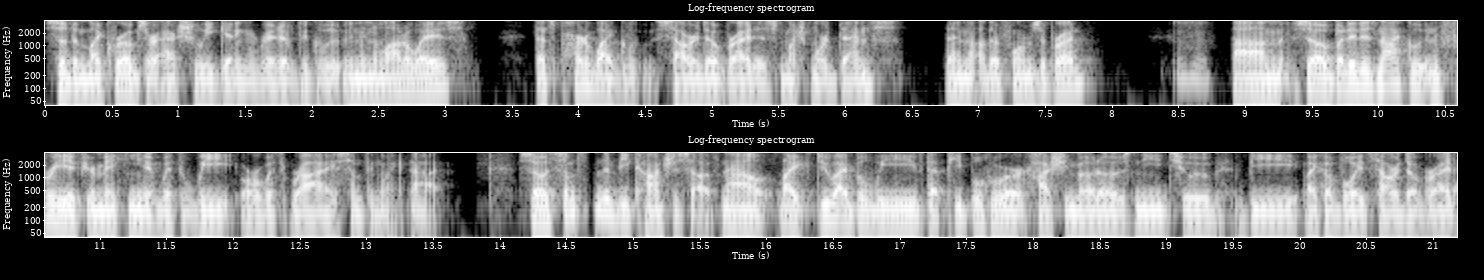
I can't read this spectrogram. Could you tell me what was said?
So the microbes are actually getting rid of the gluten in a lot of ways. That's part of why sourdough bread is much more dense than other forms of bread. Mhm. Um, so, but it is not gluten free if you're making it with wheat or with rye, something like that. So it's something to be conscious of. Now, like, do I believe that people who are Hashimoto's need to be like avoid sourdough bread?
